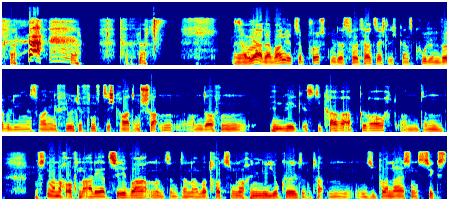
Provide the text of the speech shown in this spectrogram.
äh, ja, da waren wir zur Pro School. Das war tatsächlich ganz cool in Wöbbelin. Es waren gefühlte 50 Grad im Schatten und auf dem Hinweg ist die Karre abgeraucht und dann mussten wir noch auf den ADAC warten und sind dann aber trotzdem noch hingejuckelt und hatten einen super niceen Six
